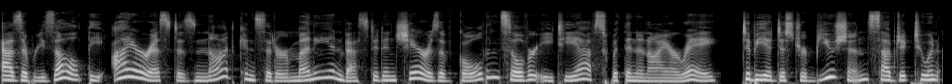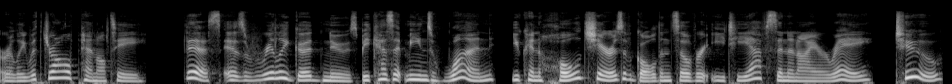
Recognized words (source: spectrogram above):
As a result, the IRS does not consider money invested in shares of gold and silver ETFs within an IRA to be a distribution subject to an early withdrawal penalty. This is really good news because it means one, you can hold shares of gold and silver ETFs in an IRA, two,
